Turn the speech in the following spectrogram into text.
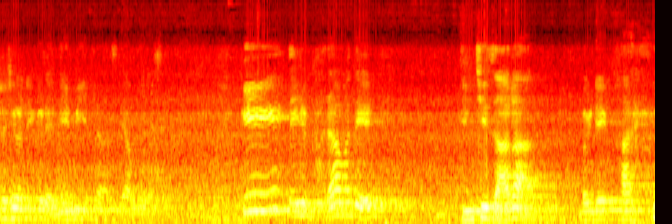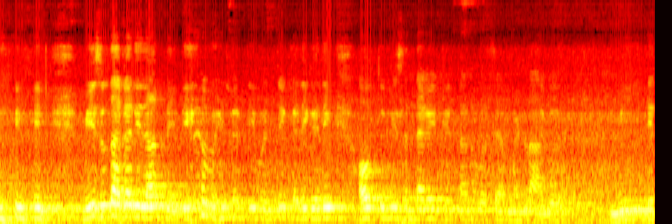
शशिकांनीकडे नेहमी इथं असते आपलं असं की ते घरामध्ये तिची जागा म्हणजे काय मी सुद्धा कधी जात नाही. ती म्हटलं ती म्हणते कधी कधी अहो तुम्ही संध्याकाळी फिरताना बसा. म्हटलं अगं मी ते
